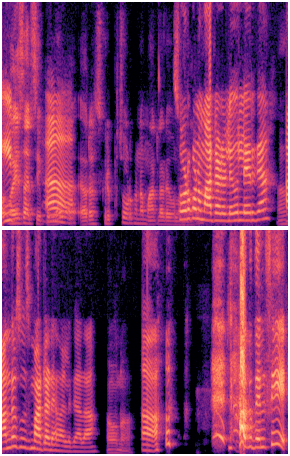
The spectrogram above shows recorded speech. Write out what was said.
ఎవరైనా స్క్రిప్ట్ చూడకుండా మాట్లాడే చూడకుండా? మాట్లాడేవాళ్ళు ఎవరు లేరుగా. అందరూ చూసి మాట్లాడేవాళ్ళు కదా. అవునా. నాకు తెలిసి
